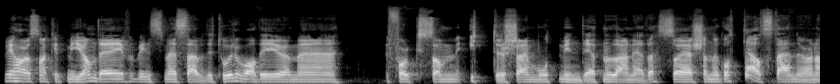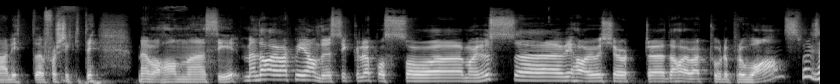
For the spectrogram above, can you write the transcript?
Vi har jo snakket mye om det i forbindelse med Saudi-Tour, hva de gjør med folk som ytrer seg mot myndighetene der nede, så jeg skjønner godt det, at Stein Ørn er litt eh, forsiktig med hva han eh, sier. Men det har jo vært mye andre sykkelløp også, eh, Magnus. Vi har jo kjørt, Det har jo vært Tour de Provence, f.eks.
